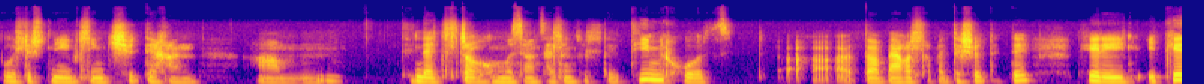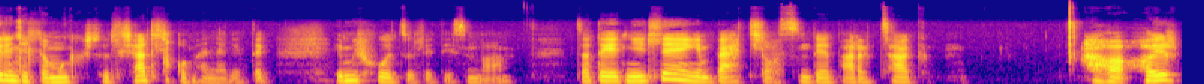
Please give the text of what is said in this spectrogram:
үйлдвэрчний эвлийн гишүүдийнх нь тэнд ажиллаж байгаа хүмүүсийн цалин төлдөг. Тиймэрхүү одоо байгууллага байдаг шүү дээ. Тэгэхээр эдгээрийн төлөө мөнгө төлөх шаардлагагүй байна гэдэг иймэрхүү зүйлүүд хийсэн байна. За тэгээд нийлэн юм байтал болсон. Тэгээд бараг цаг 2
